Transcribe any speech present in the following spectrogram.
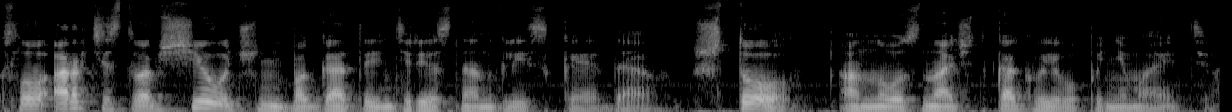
Слово артист вообще очень богатое, интересное английское, да. Что оно значит, как вы его понимаете?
